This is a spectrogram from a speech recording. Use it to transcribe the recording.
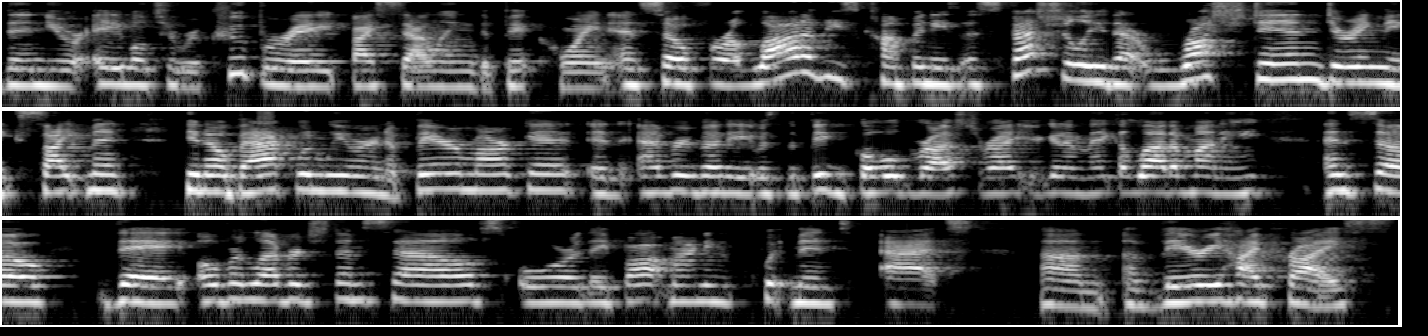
then you're able to recuperate by selling the Bitcoin. And so for a lot of these companies, especially that rushed in during the excitement, you know, back when we were in a bear market and everybody, it was the big gold rush, right? You're going to make a lot of money. And so they over leveraged themselves or they bought mining equipment at um, a very high price.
